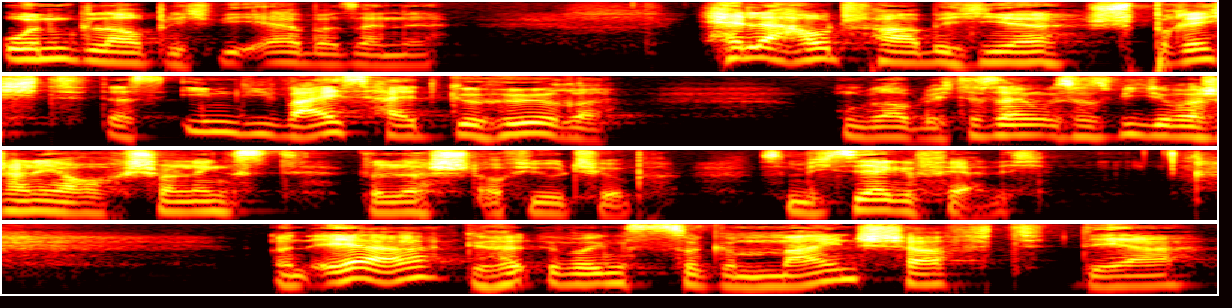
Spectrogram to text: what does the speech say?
Unglaublich, wie er über seine helle Hautfarbe hier spricht, dass ihm die Weisheit gehöre. Unglaublich. Deswegen ist das Video wahrscheinlich auch schon längst gelöscht auf YouTube. Ist nämlich sehr gefährlich. Und er gehört übrigens zur Gemeinschaft der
